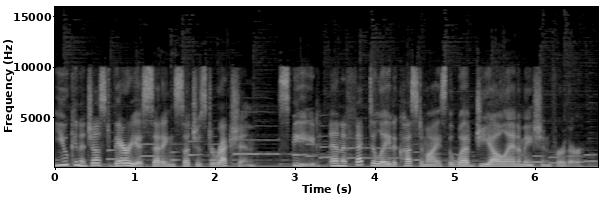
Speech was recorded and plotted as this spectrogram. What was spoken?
You can adjust various settings such as direction, speed, and effect delay to customize the WebGL animation further.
